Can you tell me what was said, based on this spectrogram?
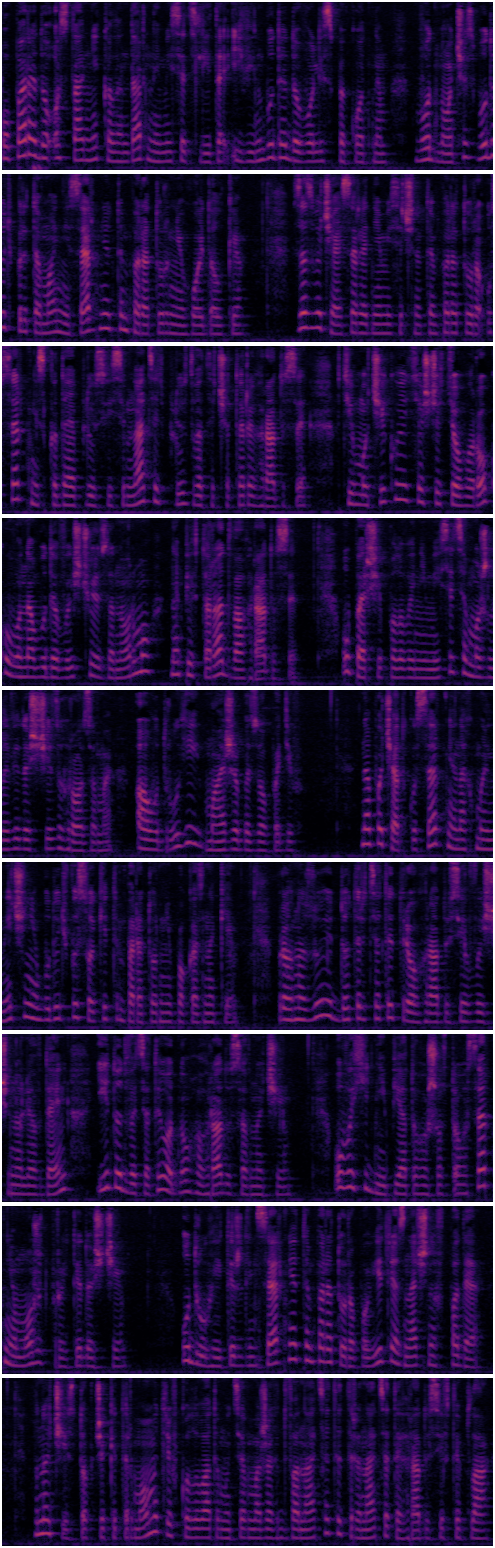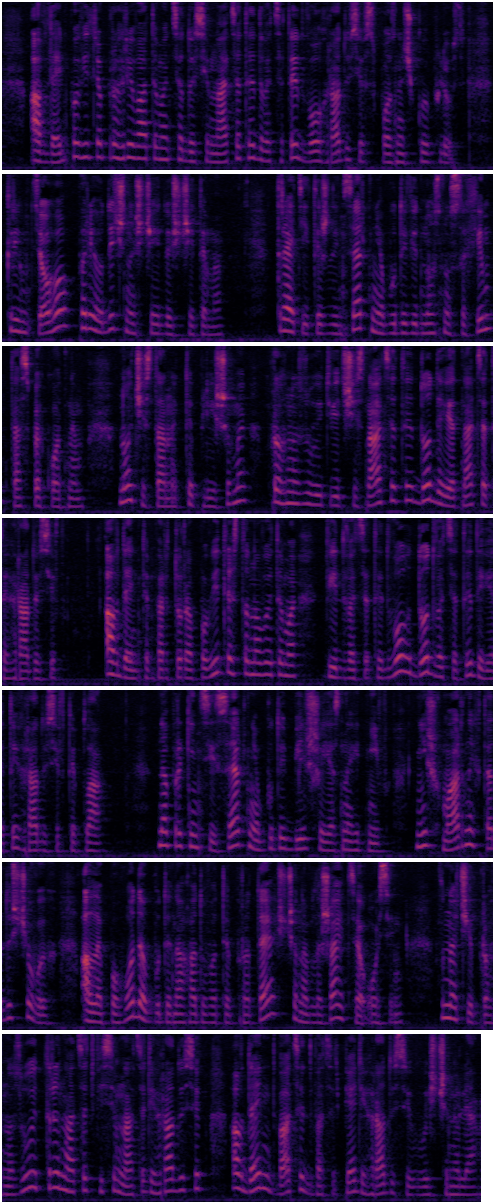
Попереду останній календарний місяць літа, і він буде доволі спекотним. Водночас будуть притаманні серпню температурні гойдалки. Зазвичай середня місячна температура у серпні складає плюс 18, плюс 24 градуси. Втім, очікується, що цього року вона буде вищою за норму на 1,5-2 градуси. У першій половині місяця можливі дощі з грозами, а у другій майже без опадів. На початку серпня на Хмельниччині будуть високі температурні показники. Прогнозують до 33 градусів вище нуля в день і до 21 градуса вночі. У вихідні 5-6 серпня можуть пройти дощі. У другий тиждень серпня температура повітря значно впаде. Вночі стопчики термометрів коливатимуться в межах 12-13 градусів тепла, а вдень повітря прогріватиметься до 17-22 градусів з позначкою плюс. Крім цього, періодично ще й дощитиме. Третій тиждень серпня буде відносно сухим та спекотним. Ночі стануть теплішими, прогнозують від 16 до 19 градусів. А вдень температура повітря становитиме від 22 до 29 градусів тепла. Наприкінці серпня буде більше ясних днів, ніж хмарних та дощових, але погода буде нагадувати про те, що наближається осінь. Вночі прогнозують 13-18 градусів, а вдень 20-25 градусів вище нуля.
